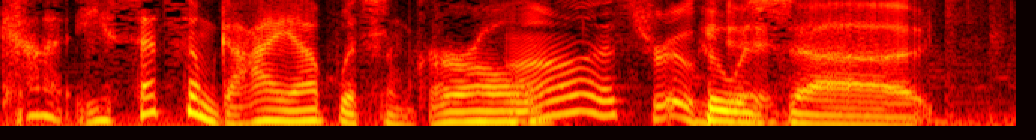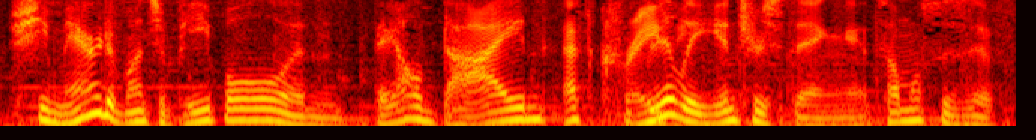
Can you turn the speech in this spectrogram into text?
Kind of. He set some guy up with some girl. Oh, that's true. Who was? Uh, she married a bunch of people, and they all died. That's crazy. Really interesting. It's almost as if.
